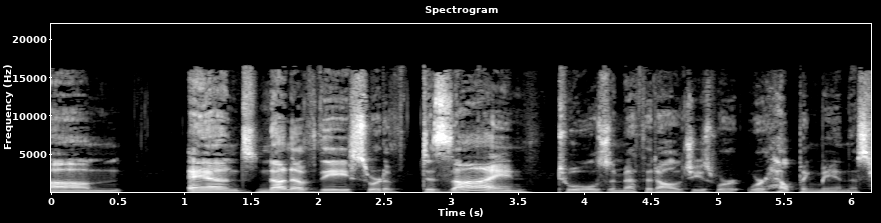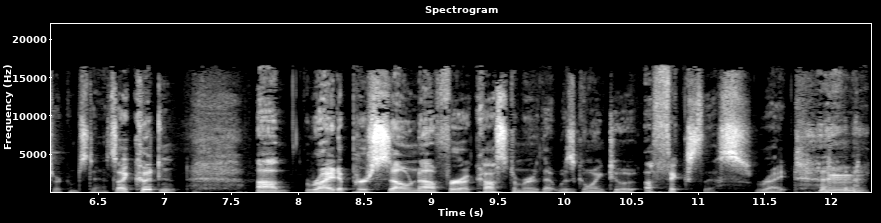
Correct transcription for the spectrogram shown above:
um and none of the sort of design tools and methodologies were, were helping me in this circumstance. I couldn't um, write a persona for a customer that was going to affix this, right? mm.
